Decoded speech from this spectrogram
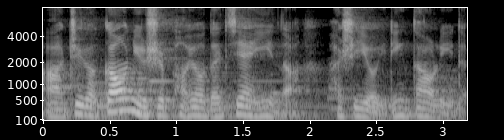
啊这个高女士朋友的建议呢还是有一定道理的。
